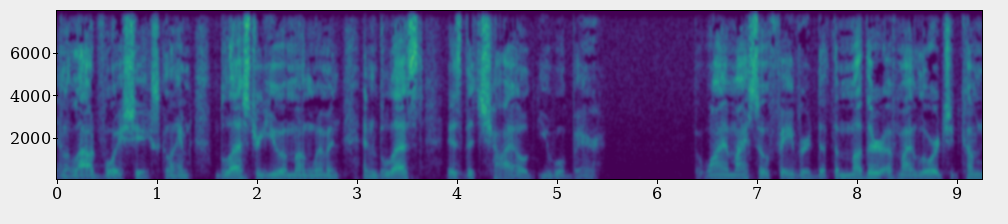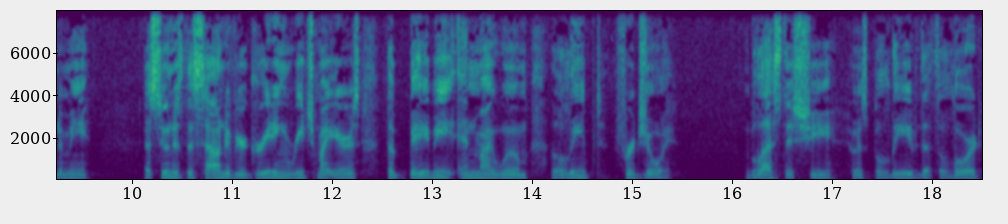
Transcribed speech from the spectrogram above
In a loud voice, she exclaimed, Blessed are you among women, and blessed is the child you will bear. But why am I so favored that the mother of my Lord should come to me? As soon as the sound of your greeting reached my ears, the baby in my womb leaped for joy. Blessed is she who has believed that the Lord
